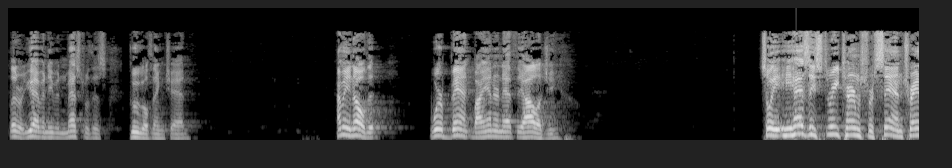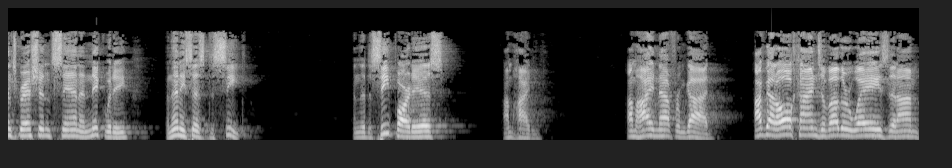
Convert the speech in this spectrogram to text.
Literally. You haven't even messed with this Google thing, Chad. How many know that we're bent by internet theology. So he, he has these three terms for sin, transgression, sin, iniquity, and then he says deceit. And the deceit part is, I'm hiding. I'm hiding out from God. I've got all kinds of other ways that I'm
